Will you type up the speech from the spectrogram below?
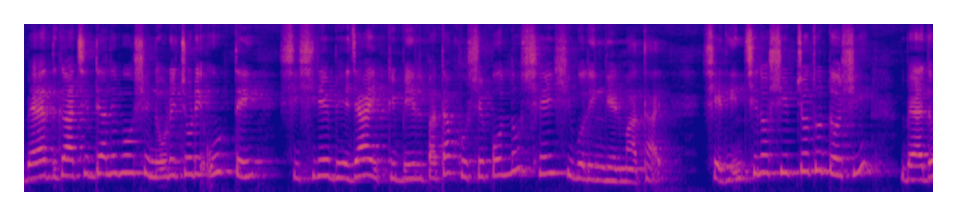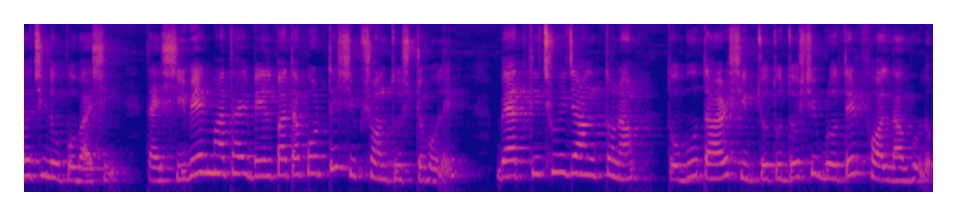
ব্যাদ গাছের ডালে বসে নড়ে চড়ে উঠতেই শিশিরে ভেজা একটি বেলপাতা খসে পড়ল সেই শিবলিঙ্গের মাথায়। সেদিন ছিল শিব চতুর্দশী ব্যাদও ছিল উপবাসী, তাই শিবের মাথায় বেলপাতা পড়তে শিব সন্তুষ্ট হলেন। ব্যাদ কিছুই জানতো না, তবু তার শিব চতুর্দশী ব্রতের ফল লাভ হলো।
